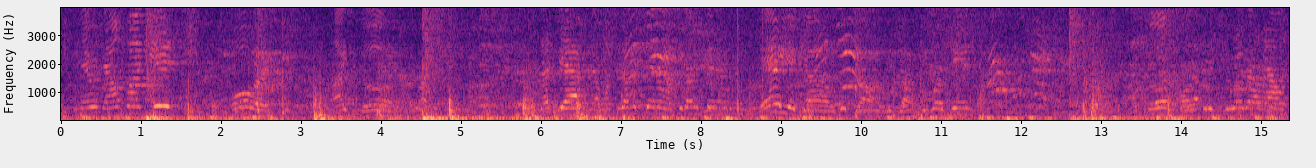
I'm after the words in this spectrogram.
Keeping there with round punches. Forward. Nice. Good. That jab. Now once you're down the center, once you're down the center. There you go. Good job. Good job. Keep working. That's good. Call that for the two roundhouse.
